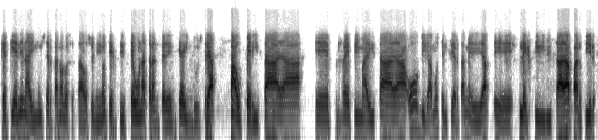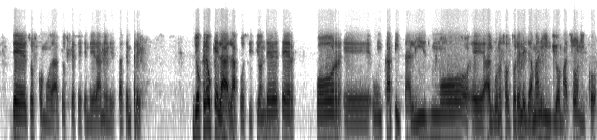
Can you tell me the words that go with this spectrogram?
que tienen ahí muy cercano a los Estados Unidos y existe una transferencia de industria pauperizada, eh, reprimarizada o, digamos, en cierta medida eh, flexibilizada a partir de esos comodatos que se generan en estas empresas. Yo creo que la, la posición debe ser por eh, un capitalismo, eh, algunos autores le llaman indio-amazónico,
